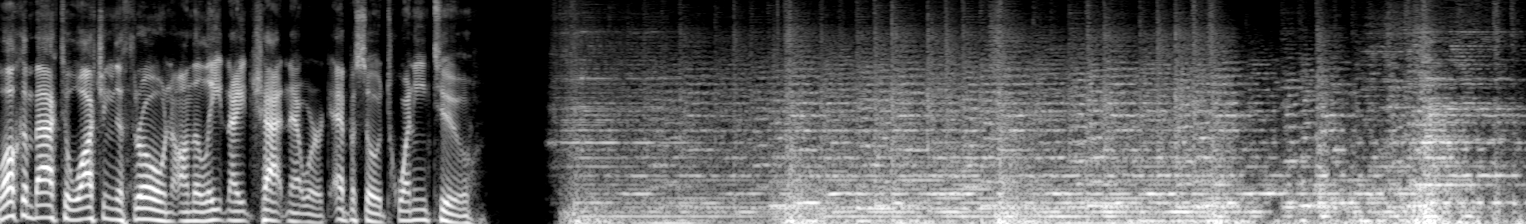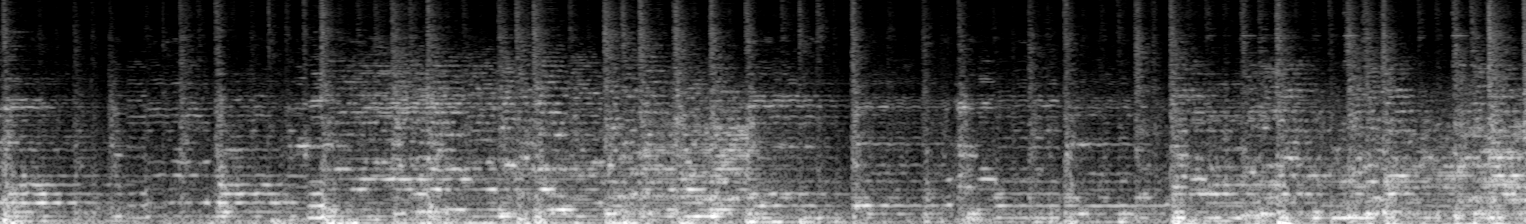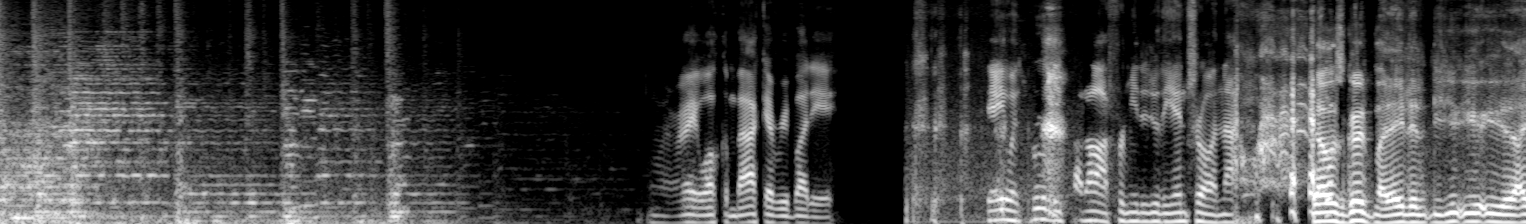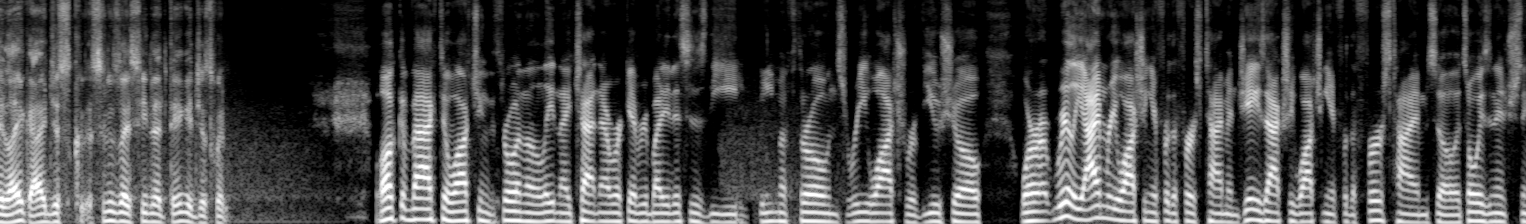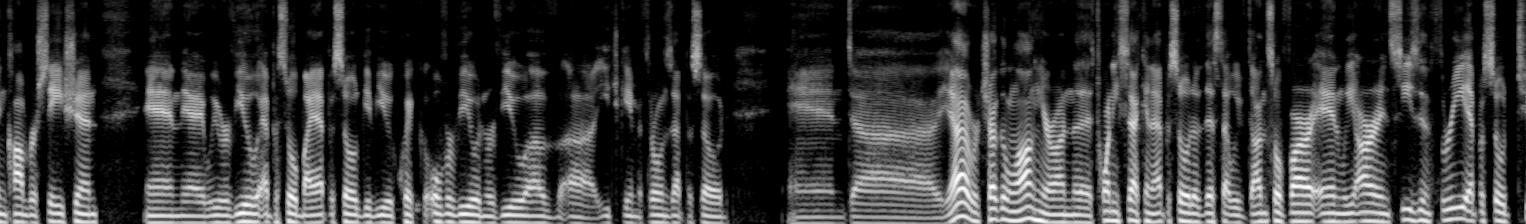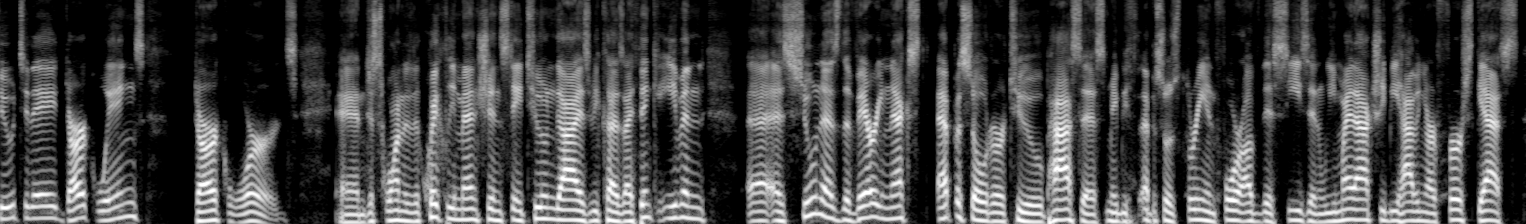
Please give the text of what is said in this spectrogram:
Welcome back to Watching the Throne on the Late Night Chat Network, episode 22. All right, welcome back, everybody. Day was brutally cut off for me to do the intro, and now that was good, but I didn't. You, you, you, I like. I just as soon as I seen that thing, it just went. Welcome back to watching the Throne on the Late Night Chat Network, everybody. This is the Game of Thrones rewatch review show, where really I'm rewatching it for the first time, and Jay's actually watching it for the first time. So it's always an interesting conversation and uh, we review episode by episode, give you a quick overview and review of uh, each Game of Thrones episode. And uh, yeah, we're chugging along here on the 22nd episode of this that we've done so far. And we are in season three, episode two today Dark Wings, Dark Words. And just wanted to quickly mention stay tuned, guys, because I think even uh, as soon as the very next episode or two passes, maybe episodes three and four of this season, we might actually be having our first guest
